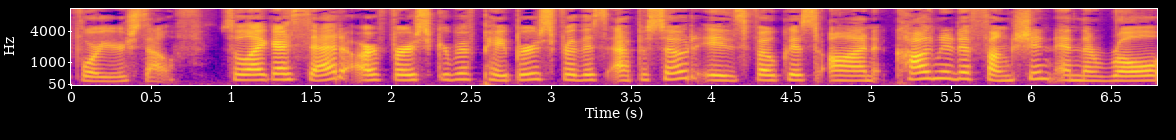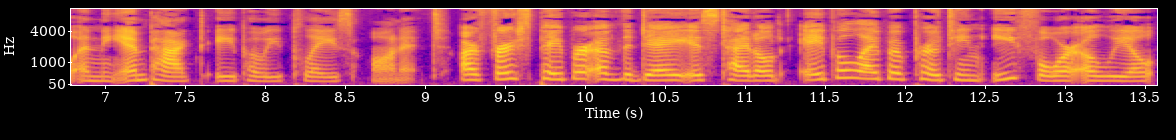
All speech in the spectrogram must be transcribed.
for yourself. So like I said, our first group of papers for this episode is focused on cognitive function and the role and the impact ApoE plays on it. Our first paper of the day is titled Apolipoprotein E4 allele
